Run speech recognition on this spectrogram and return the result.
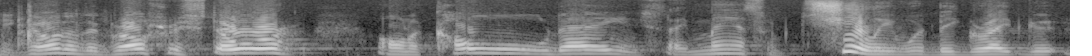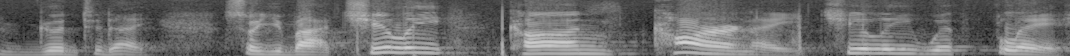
You go to the grocery store on a cold day and you say, man, some chili would be great good, good today. So you buy chili con carne, chili with flesh,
